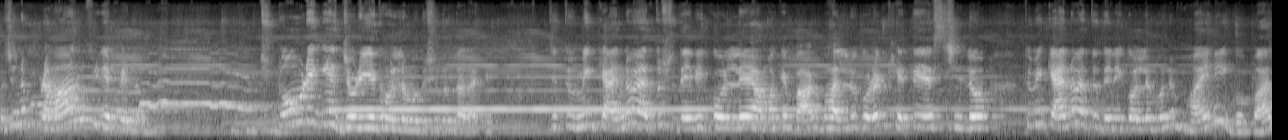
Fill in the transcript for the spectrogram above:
ওর জন্য প্রাণ ফিরে পেল। দৌড়ে গিয়ে জড়িয়ে ধরলো মধুসূদন দাদাকে। যে তুমি কেন এত দেরি করলে? আমাকে বাঘ ভাল্লু করে খেতে এসছিল। তুমি কেন এত দেরি করলে বলে ভয় নেই গোপাল।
